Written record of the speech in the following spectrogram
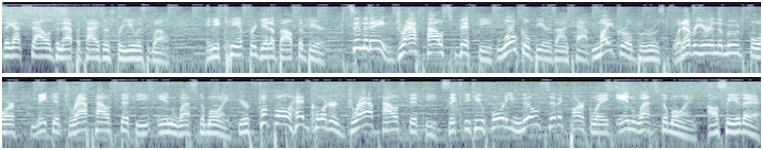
They got salads and appetizers for you as well. And you can't forget about the beer. It's in the name, Draft House 50. Local beers on tap, micro brews, whatever you're in the mood for, make it Draft House 50 in West Des Moines. Your football headquarters, Draft House 50, 6240 Mills Civic Parkway in West Des Moines. I'll see you there.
